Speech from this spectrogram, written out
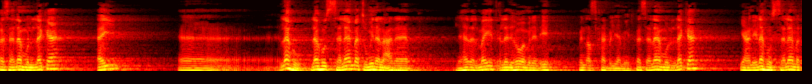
فسلام لك أي آه له له السلامة من العذاب لهذا الميت الذي هو من الإيه؟ من أصحاب اليمين. فسلام لك يعني له السلامة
